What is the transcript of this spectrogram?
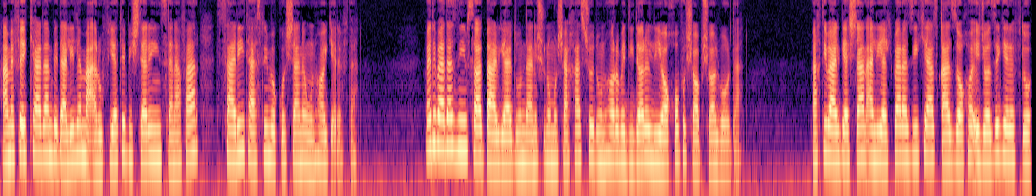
همه فکر کردن به دلیل معروفیت بیشتر این سه نفر سریع تصمیم به کشتن اونها گرفتن. ولی بعد از نیم ساعت برگردوندنشون و مشخص شد اونها رو به دیدار لیاخوف و شابشال بردن. وقتی برگشتن علی اکبر از یکی از قزاقها اجازه گرفت و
